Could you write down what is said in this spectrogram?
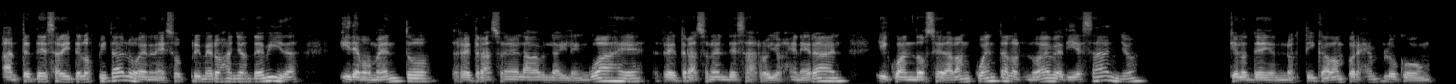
antes de salir del hospital o en esos primeros años de vida y de momento retraso en el habla y lenguaje, retraso en el desarrollo general y cuando se daban cuenta a los 9, 10 años que los diagnosticaban, por ejemplo, con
